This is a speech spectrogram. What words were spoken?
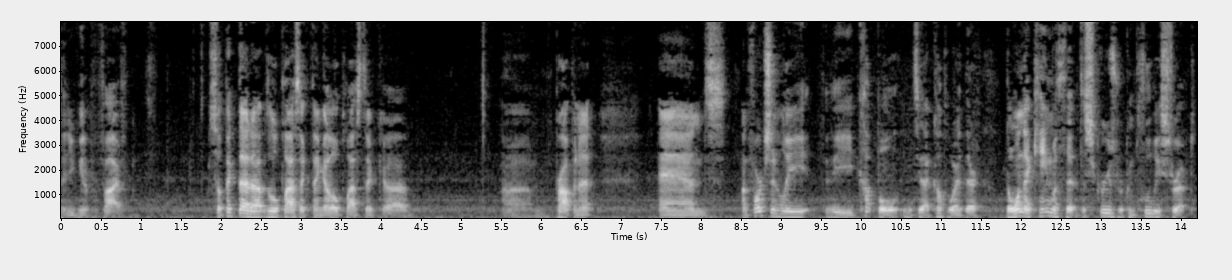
then you can get it for five. So pick that up. It's a little plastic thing. Got a little plastic uh, um, prop in it. And unfortunately, the couple, you can see that couple right there, the one that came with it, the screws were completely stripped.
